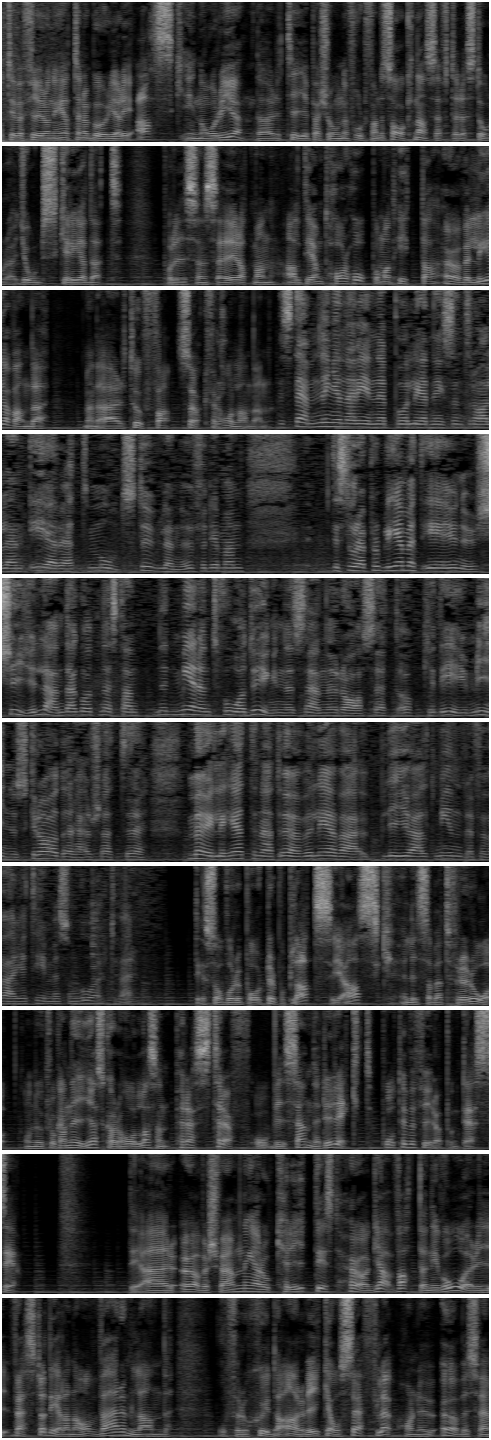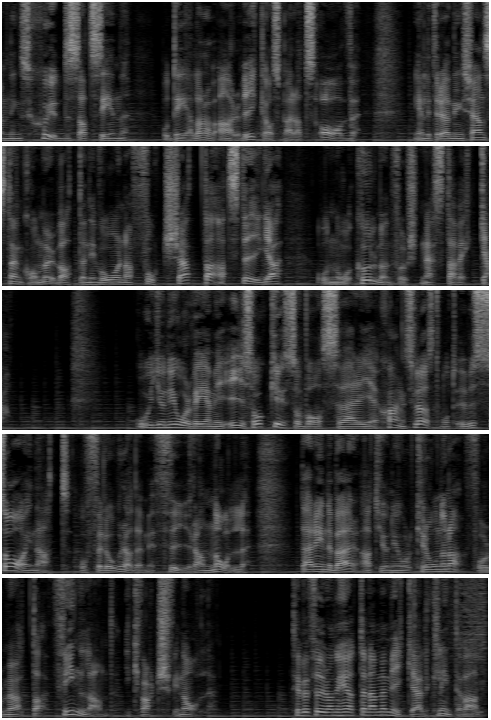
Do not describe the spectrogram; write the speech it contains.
Och TV4-nyheterna börjar i Ask i Norge, där tio personer fortfarande saknas efter det stora jordskredet. Polisen säger att man alltjämt har hopp om att hitta överlevande, men det är tuffa sökförhållanden. Stämningen här inne på ledningscentralen är rätt modstulen nu, för det man det stora problemet är ju nu kylan. Det har gått nästan mer än två dygn sedan raset och det är ju minusgrader här så att eh, möjligheterna att överleva blir ju allt mindre för varje timme som går tyvärr. Det sa vår reporter på plats i Ask, Elisabeth Frerot, och nu klockan nio ska det hållas en pressträff och vi sänder direkt på tv4.se. Det är översvämningar och kritiskt höga vattennivåer i västra delarna av Värmland och för att skydda Arvika och Säffle har nu översvämningsskydd satts in och delar av Arvika har spärrats av. Enligt räddningstjänsten kommer vattennivåerna fortsätta att stiga och nå kulmen först nästa vecka. Och i junior-VM i ishockey så var Sverige chanslöst mot USA i natt och förlorade med 4-0. Det här innebär att juniorkronorna får möta Finland i kvartsfinal. TV4-nyheterna med Mikael Klintevall.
